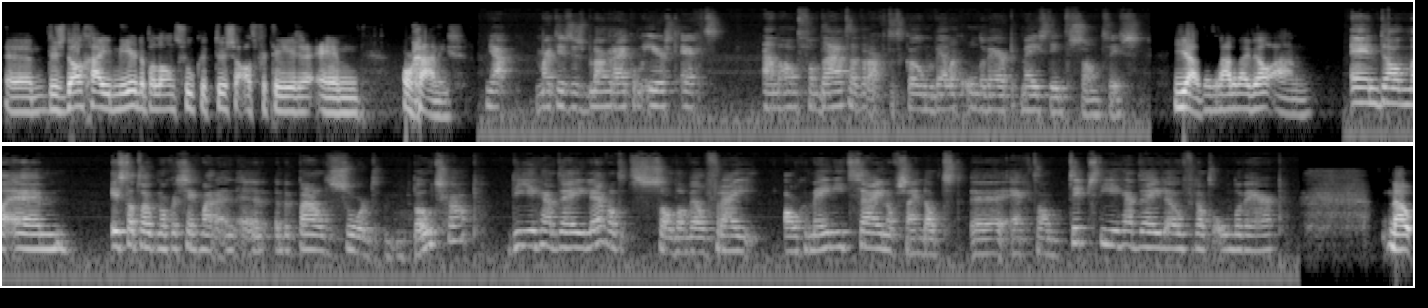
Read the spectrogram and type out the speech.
Um, dus dan ga je meer de balans zoeken tussen adverteren en organisch. Ja, maar het is dus belangrijk om eerst echt aan de hand van data erachter te komen welk onderwerp het meest interessant is. Ja, dat raden wij wel aan. En dan ehm, is dat ook nog eens zeg maar een, een, een bepaalde soort boodschap die je gaat delen. Want het zal dan wel vrij algemeen iets zijn. Of zijn dat eh, echt dan tips die je gaat delen over dat onderwerp? Nou,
